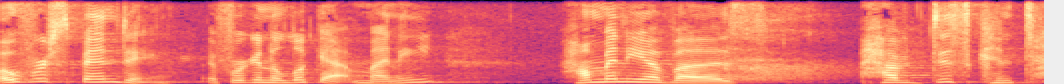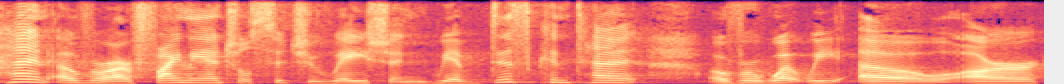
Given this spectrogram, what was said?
Overspending, if we're going to look at money, how many of us have discontent over our financial situation? We have discontent over what we owe, our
